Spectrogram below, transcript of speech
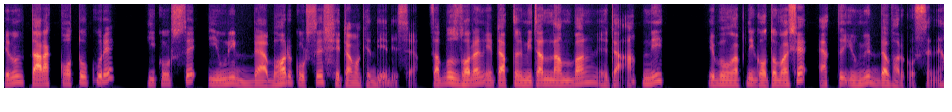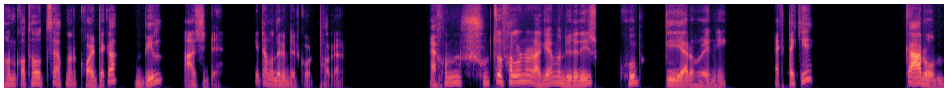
এবং তারা কত করে কি করছে, ইউনিট ব্যবহার করছে সেটা আমাকে দিয়ে দিছে। সাপোজ ধরেন এটা আপনার মিটার নাম্বার, এটা আপনি এবং আপনি গত মাসে এত ইউনিট ব্যবহার করছেন। এখন কথা হচ্ছে আপনার কয় টাকা বিল আসবে? এটা আমাদের বের করতে হবে। এখন সূর্য ফেলানোর আগে আমার দুইটা জিনিস খুব ক্লিয়ার হয়ে নিই। একটা কি? কারণ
